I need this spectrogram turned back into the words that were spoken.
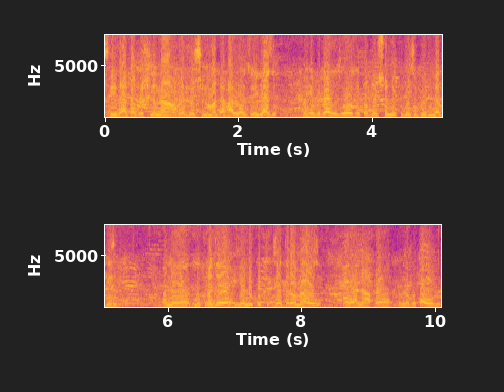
શ્રી રાધા કૃષ્ણના આપણે દર્શન માટે હાલ જઈ રહ્યા છીએ. અહીં બધા જોવો છો તો દર્શનની ખૂબ જ ભીડ લાગી છે. અને મિત્રો જે યનુકૂટ જે ધર્મ આવે છે એને આપણે તમને બતાવું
